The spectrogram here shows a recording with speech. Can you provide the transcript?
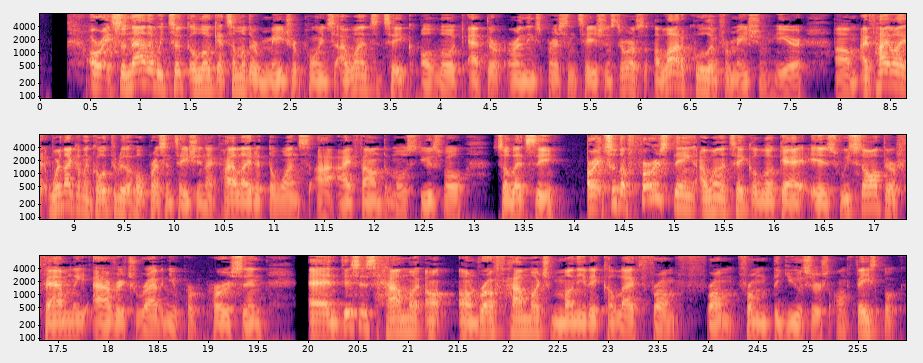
All right, so now that we took a look at some of their major points, I wanted to take a look at their earnings presentations. There was a lot of cool information here. Um, I've highlighted, we're not going to go through the whole presentation. I've highlighted the ones I, I found the most useful. So let's see. All right, so the first thing I want to take a look at is we saw their family average revenue per person. And this is how much on, on rough how much money they collect from from from the users on Facebook.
